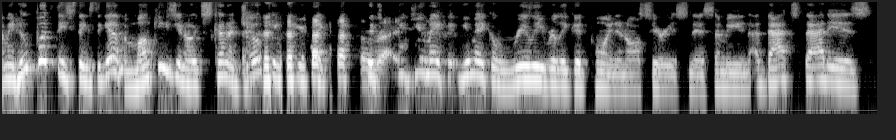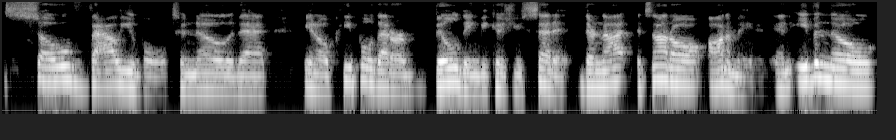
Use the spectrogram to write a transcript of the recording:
I mean, who put these things together? Monkeys, you know, just kind of joking. You're like, right. you make you make a really really good point in all seriousness. I mean, that's that is so valuable to know that you know people that are building because you said it. They're not. It's not all automated. And even though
